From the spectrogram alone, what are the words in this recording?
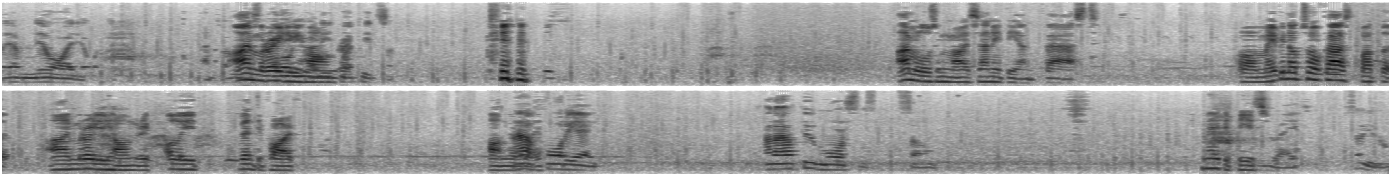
I have no idea what to do. So I'm really follow and eat hungry. my pizza. I'm losing my sanity and fast. Or maybe not so fast, but uh, I'm really hungry. Only 25 hunger I have 48. And I have two morsels, so, Maybe this way. so you know.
